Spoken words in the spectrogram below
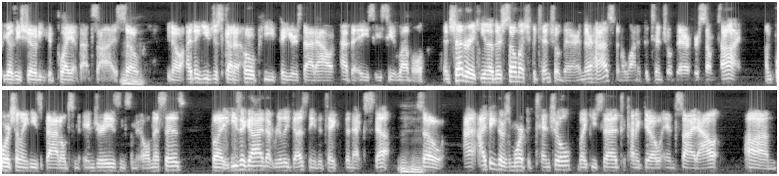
because he showed he could play at that size. Mm-hmm. So, you know, I think you just got to hope he figures that out at the ACC level. And Shedrick, you know, there's so much potential there, and there has been a lot of potential there for some time. Unfortunately, he's battled some injuries and some illnesses, but he's a guy that really does need to take the next step. Mm-hmm. So I, I, think there's more potential, like you said, to kind of go inside out. Um,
